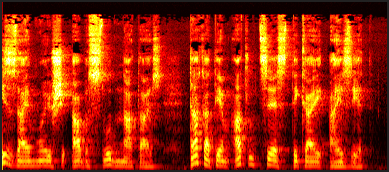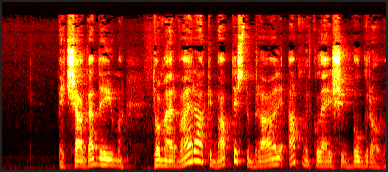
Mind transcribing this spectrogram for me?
izzaimojuši abus sludinātājus, tā kā tiem atlicies tikai aiziet. Pēc šā gadījuma Tomēr vairāki baptistu brāļi apmeklējuši Bugrovu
